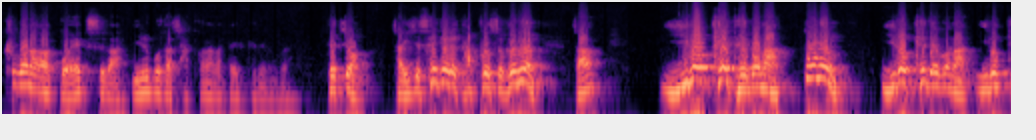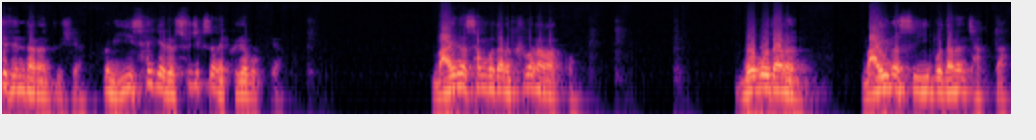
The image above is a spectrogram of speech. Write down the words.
크거나 같고 x가 1보다 작거나 같다 이렇게 되는 거야. 됐죠? 자, 이제 세 개를 다 풀었어. 그러면 자, 이렇게 되거나 또는 이렇게 되거나 이렇게 된다는 뜻이에요. 그럼 이 세 개를 수직선에 그려볼게요. 마이너스 3보다는 크거나 같고 뭐보다는 마이너스 2보다는 작다.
